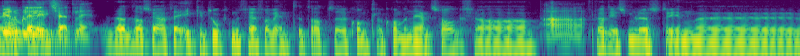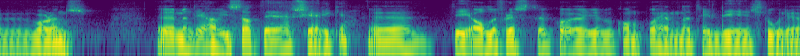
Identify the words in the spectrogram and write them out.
bli litt kjedelig. Da, da, sa jeg at jeg ikke tok den, for jeg forventet at det kom til å komme nedsalg fra, ah. fra de som løste inn uh, Warrens. Uh, men det har vist seg at det skjer ikke. Uh, de aller fleste kom på hendene til de store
